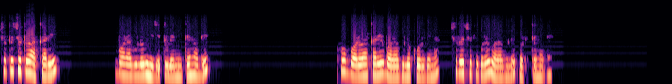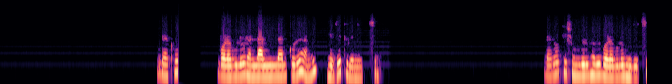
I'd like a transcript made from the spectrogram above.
ছোট ছোট আকারে বড়াগুলো ভেজে তুলে নিতে হবে। খুব বড় আকারের বড়াগুলো করবে না। ছোট ছোট করে বড়াগুলো করতে হবে। দেখো, বড়াগুলো লাল লাল করে আমি ভেজে তুলে নিচ্ছি। দেখো কি সুন্দরভাবে বড়াগুলো ভেজেছি।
